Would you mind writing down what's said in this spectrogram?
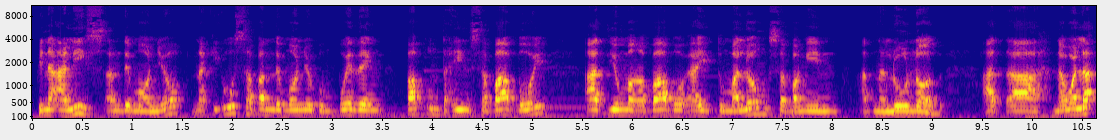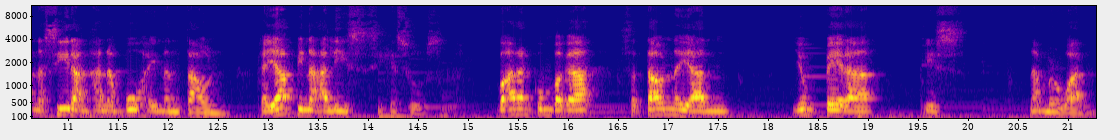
pinaalis ang demonyo, nakiusap ang demonyo kung pwedeng papuntahin sa baboy at yung mga baboy ay tumalong sa bangin at nalunod at uh, nawala nasira ang hanap buhay ng taon. Kaya pinaalis si Jesus. Barang kumbaga sa taon na yan, yung pera is number one.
